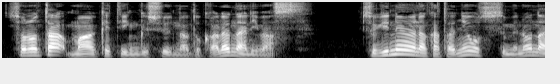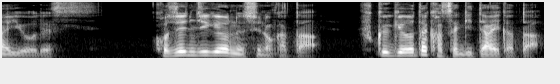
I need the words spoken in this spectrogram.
その他マーケティング集などからなります。次のような方におすすめの内容です。個人事業主の方、副業で稼ぎたい方、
